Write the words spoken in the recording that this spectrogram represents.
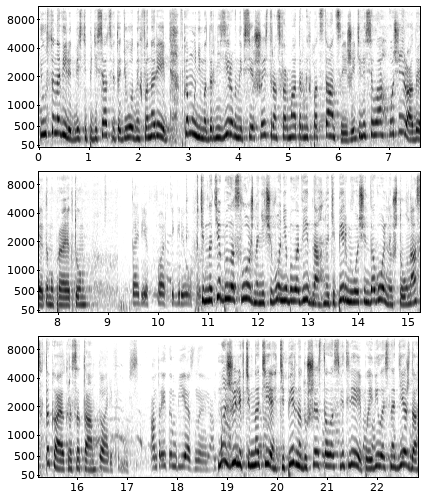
и установили 250 светодиодных фонарей. В коммуне модернизированы все шесть трансформаторных подстанций. Жители села очень рады этому проекту. В темноте было сложно, ничего не было видно, но теперь мы очень довольны, что у нас такая красота. Мы жили в темноте, теперь на душе стало светлее, появилась надежда.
